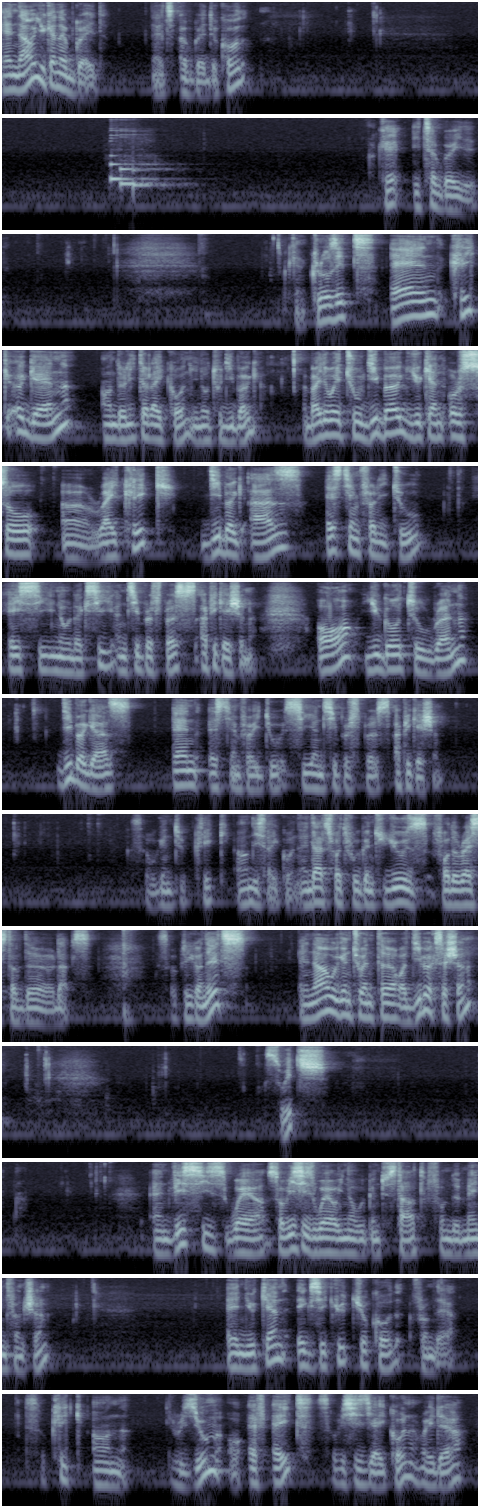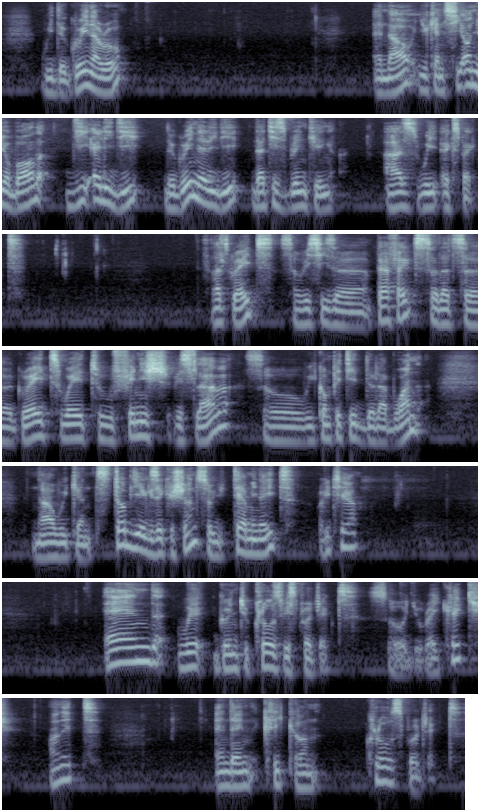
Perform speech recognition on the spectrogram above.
And now you can upgrade. Let's upgrade the code. Okay, it's upgraded. You can close it and click again on the little icon, you know, to debug. By the way, to debug, you can also uh, right click, debug as, STM32, AC, you know, like C and C++ application. Or you go to run, debug as, and STM32 C and C++ application. So we're going to click on this icon, and that's what we're going to use for the rest of the labs. So click on it, and now we're going to enter a debug session. Switch. And this is where, so this is where you know we're going to start from the main function. And you can execute your code from there. So click on resume or F8. So this is the icon right there with the green arrow. And now you can see on your board the LED, the green LED that is blinking as we expect. So that's great. So this is uh, perfect. So that's a great way to finish this lab. So we completed the lab one. Now we can stop the execution. So you terminate right here. And we're going to close this project. So you right click on it and then click on close project.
